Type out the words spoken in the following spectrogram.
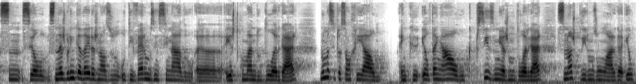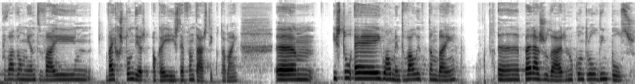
se, se, ele, se, nas brincadeiras nós o, o tivermos ensinado este comando de largar, numa situação real em que ele tenha algo que precise mesmo de largar, se nós pedirmos um larga, ele provavelmente vai, vai responder, ok? Isto é fantástico, está bem? Um, isto é igualmente válido também uh, para ajudar no controle de impulsos.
